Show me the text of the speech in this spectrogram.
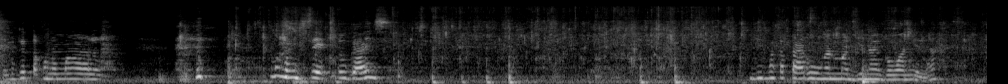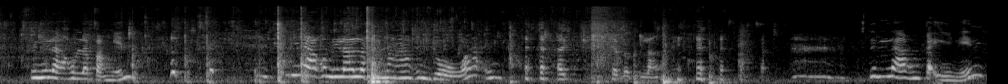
Sinagat ako ng mga mga insekto, guys. Hindi makatarungan mga ginagawa nila. Hindi nila ako lapangin. Hindi na ako nilalapang ng aking jowa. Eh. Charot lang. Gusto nila akong kainin.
